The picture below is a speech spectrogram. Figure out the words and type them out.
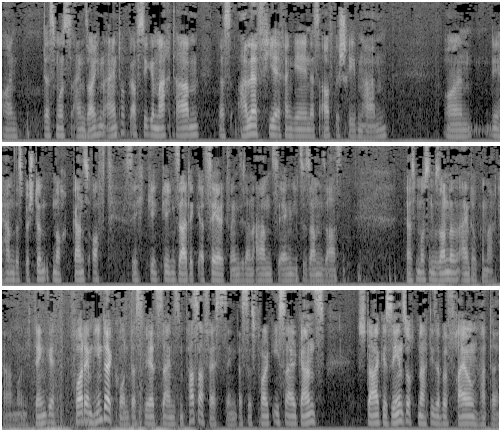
Und das muss einen solchen Eindruck auf sie gemacht haben, dass alle vier Evangelien das aufgeschrieben haben. Und die haben das bestimmt noch ganz oft sich gegenseitig erzählt, wenn sie dann abends irgendwie zusammensaßen. Das muss einen besonderen Eindruck gemacht haben. Und ich denke, vor dem Hintergrund, dass wir jetzt in diesem Passafest sind, dass das Volk Israel ganz starke Sehnsucht nach dieser Befreiung hatte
